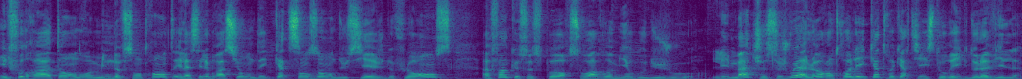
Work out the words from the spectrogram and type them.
Il faudra attendre 1930 et la célébration des 400 ans du siège de Florence afin que ce sport soit remis au goût du jour. Les matchs se jouaient alors entre les quatre quartiers historiques de la ville.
